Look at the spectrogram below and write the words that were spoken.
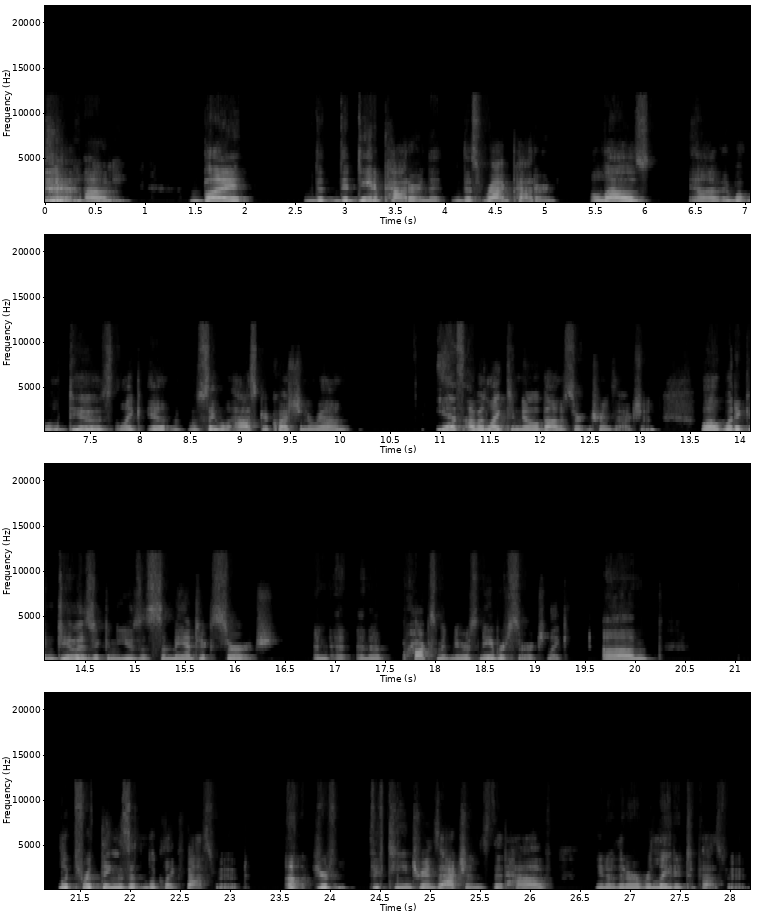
Um, hmm. but the the data pattern that this rag pattern allows uh, what we'll do is like it, we'll say we'll ask a question around yes i would like to know about a certain transaction. Well what it can do is it can use a semantic search and an approximate nearest neighbor search like um look for things that look like fast food. Oh here's 15 transactions that have you know that are related to fast food.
